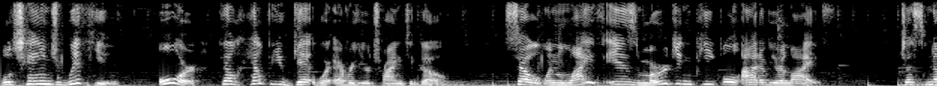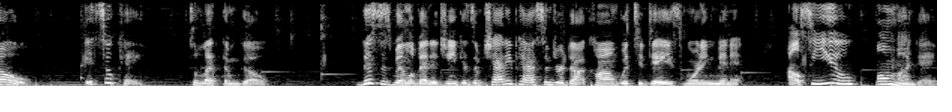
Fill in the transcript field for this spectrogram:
will change with you, or they'll help you get wherever you're trying to go. So, when life is merging people out of your life, just know it's okay to let them go. This has been Lavetta Jenkins of chattypassenger.com with today's Morning Minute. I'll see you on Monday.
